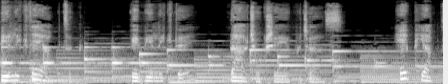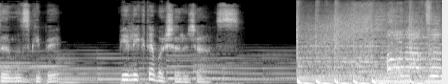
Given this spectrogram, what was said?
Birlikte yaptık ve birlikte daha çok şey yapacağız. Hep yaptığımız gibi birlikte başaracağız. 16 milyon için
